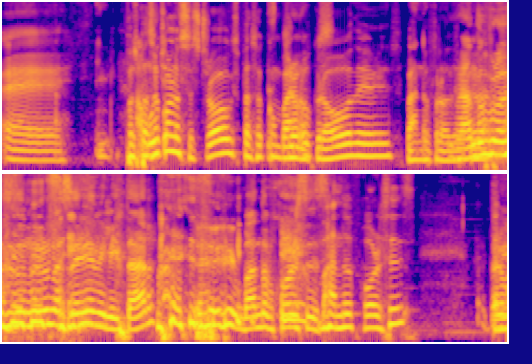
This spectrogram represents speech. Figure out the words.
Eh... Pues pasó mucha- con los Strokes, pasó con Band of. Brothers, Band of Brothers. Band of Brothers ¿no era una Sí. serie militar. Band of Horses. Band of Horses. Pero También-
